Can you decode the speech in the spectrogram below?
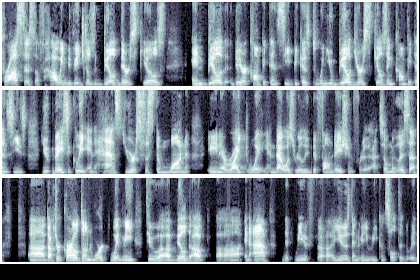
process of how individuals build their skills and build their competency because when you build your skills and competencies, you basically enhance your system one in a right way. And that was really the foundation for that. So Melissa, uh, Dr. Carlton worked with me to uh, build up uh, an app that we've uh, used and we, we consulted with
